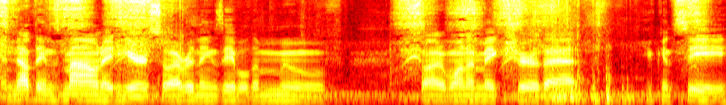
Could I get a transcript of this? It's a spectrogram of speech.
And nothing's mounted here, so everything's able to move. So I want to make sure that you can see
